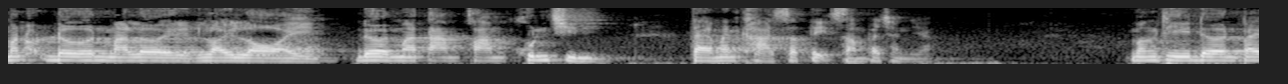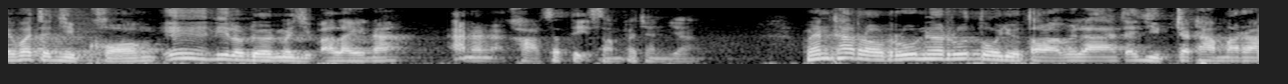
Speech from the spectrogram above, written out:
มันเดินมาเลยลอยๆ เดินมาตามความคุ้นชิน แต่มันขาดสติสัมปชัญญะ บางทีเดินไปว่าจะหยิบของ เอ๊ะนี่เราเดินมาหยิบอะไรนะ อันนั้นขาดสติสัมปชัญญะเพราะฉะนั้นถ้าเรารู้เนื้อรู้ตัวอยู่ตลอดเวลาจะหยิบจะทำอะไร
